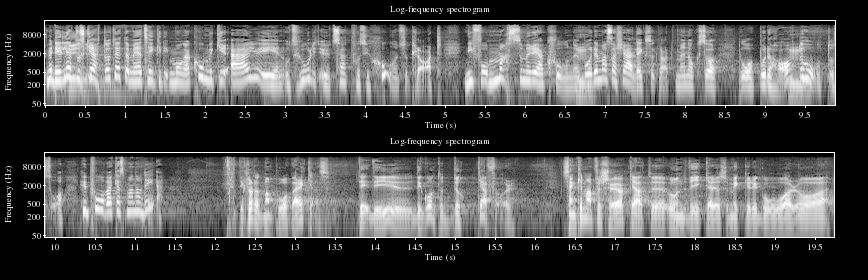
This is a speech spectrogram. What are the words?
men det är lätt att skratta åt detta, men jag tänker många komiker är ju i en otroligt utsatt position såklart. Ni får massor med reaktioner, mm. både massa kärlek såklart, men också då både hat och mm. hot och så. Hur påverkas man av det? Det är klart att man påverkas. Det, det, ju, det går inte att ducka för. Sen kan man försöka att eh, undvika det så mycket det går och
